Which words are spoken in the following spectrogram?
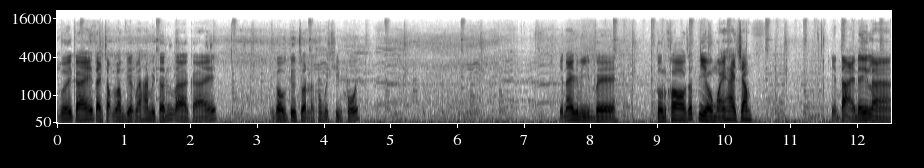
với cái tải trọng làm việc là 20 tấn và cái gầu tiêu chuẩn là 0,9 khối. Hiện nay thì mình về tồn kho rất nhiều máy 200 hiện tại đây là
